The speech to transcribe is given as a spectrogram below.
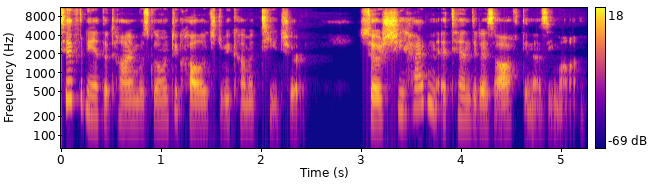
Tiffany at the time was going to college to become a teacher, so she hadn't attended as often as Eman.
